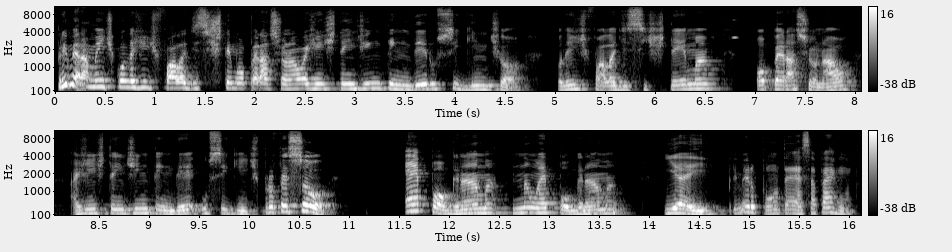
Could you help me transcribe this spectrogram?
Primeiramente, quando a gente fala de sistema operacional, a gente tem de entender o seguinte, ó. Quando a gente fala de sistema operacional, a gente tem de entender o seguinte, professor, é programa, não é programa? E aí? Primeiro ponto é essa pergunta.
